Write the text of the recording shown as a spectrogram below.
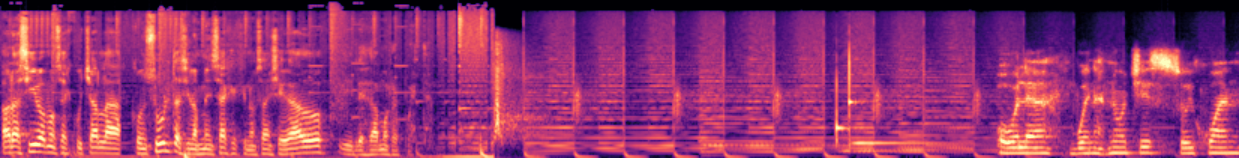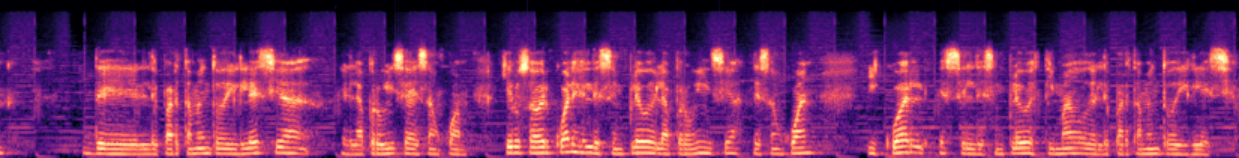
Ahora sí vamos a escuchar las consultas y los mensajes que nos han llegado y les damos respuesta. Hola, buenas noches. Soy Juan del departamento de Iglesia en la provincia de San Juan. Quiero saber cuál es el desempleo de la provincia de San Juan y cuál es el desempleo estimado del departamento de Iglesia.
